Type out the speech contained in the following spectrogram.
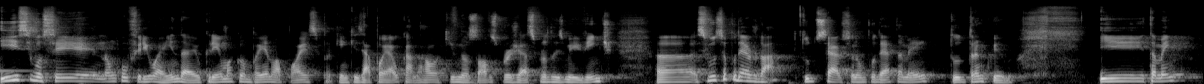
E se você não conferiu ainda, eu criei uma campanha no Apoia-se para quem quiser apoiar o canal aqui, meus novos projetos para 2020. Uh, se você puder ajudar, tudo certo. Se não puder também, tudo tranquilo. E também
